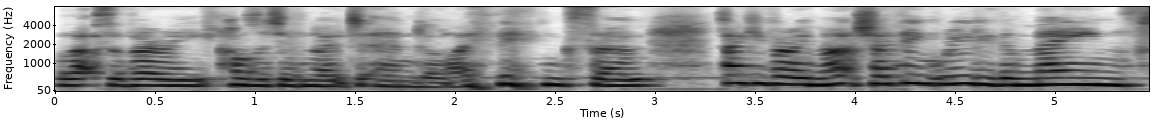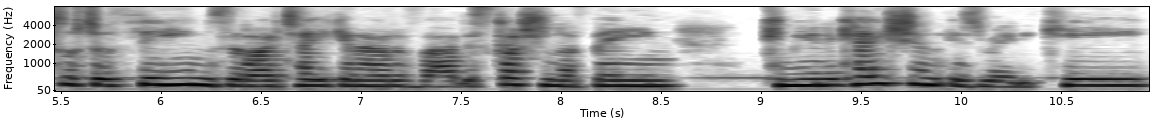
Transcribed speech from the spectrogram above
Well, that's a very positive note to end on, I think. So, thank you very much. I think really the main sort of themes that I've taken out of our discussion have been communication is really key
